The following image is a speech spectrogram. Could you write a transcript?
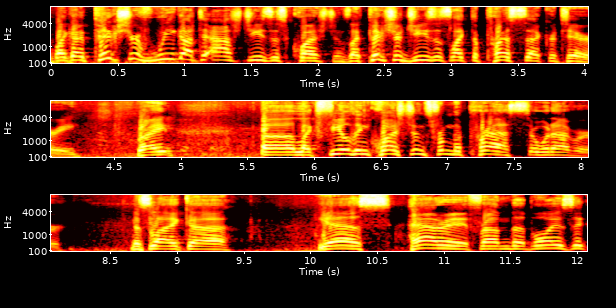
Like, I picture if we got to ask Jesus questions, like, picture Jesus like the press secretary, right? Uh, like fielding questions from the press or whatever. And it's like, uh, yes, Harry from the Boise.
